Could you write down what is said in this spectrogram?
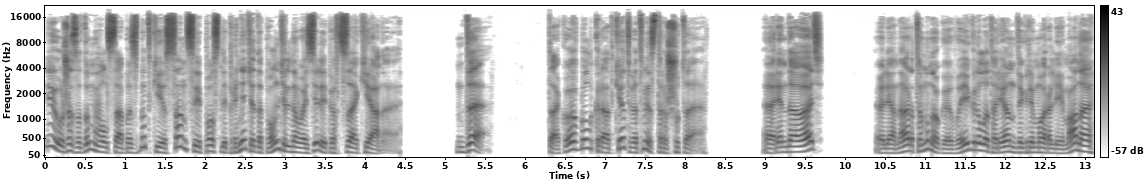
и уже задумывался об избытке санкций после принятия дополнительного зелья певца океана. «Да». Таков был краткий ответ мистера Шута. «Арендовать?» Леонард многое выиграл от аренды гримора Леймана.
